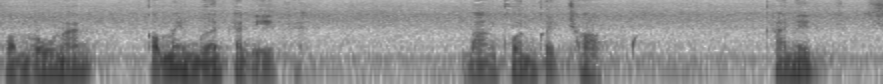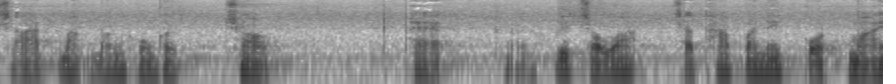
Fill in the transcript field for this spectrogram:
ความรู้นั้น ก็ไม่เหมือนกันอีก บางคนก็ชอบคณิตศาสตร์บางบางคนก็ชอบ แพทย์วิศวะสถาปนิกกฎหมาย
